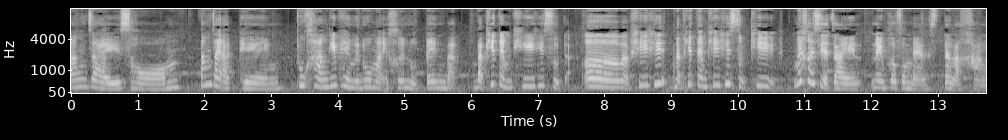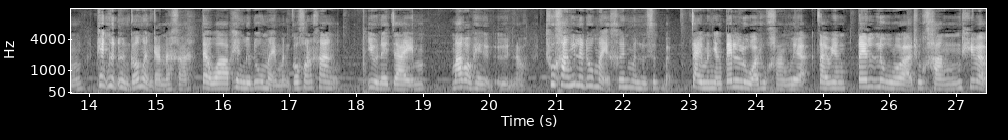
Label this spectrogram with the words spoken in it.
ตั้งใจซ้อม ตั้งใจอัดเพลง ทุกครั้งที่เพลงฤดูใหม่ขึ้นหนูเต้นแบบแบบที่เต็มที่ที่สุดอะเออ แบบที่ที่แบบที่เต็มที่ที่สุดที่ไม่เคยเสียใจในเพอร์ฟอร์แมนซ์แต่ละครั้ง เพลงอื่นๆก็เหมือนกันนะคะ แต่ว่าเพลงฤดูใหม่มันก็ค่อนข้างอยู่ในใจ มากกว่าเพลงอื่นๆเนาะทุกครั้งที่ฤดูใหม่ขึ้นมันรู้สึกแบบใจมันยังเต้นรัวทุกครั้งเลยอะใจมันยังเต้นรัวทุกครั้งที่แบบ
